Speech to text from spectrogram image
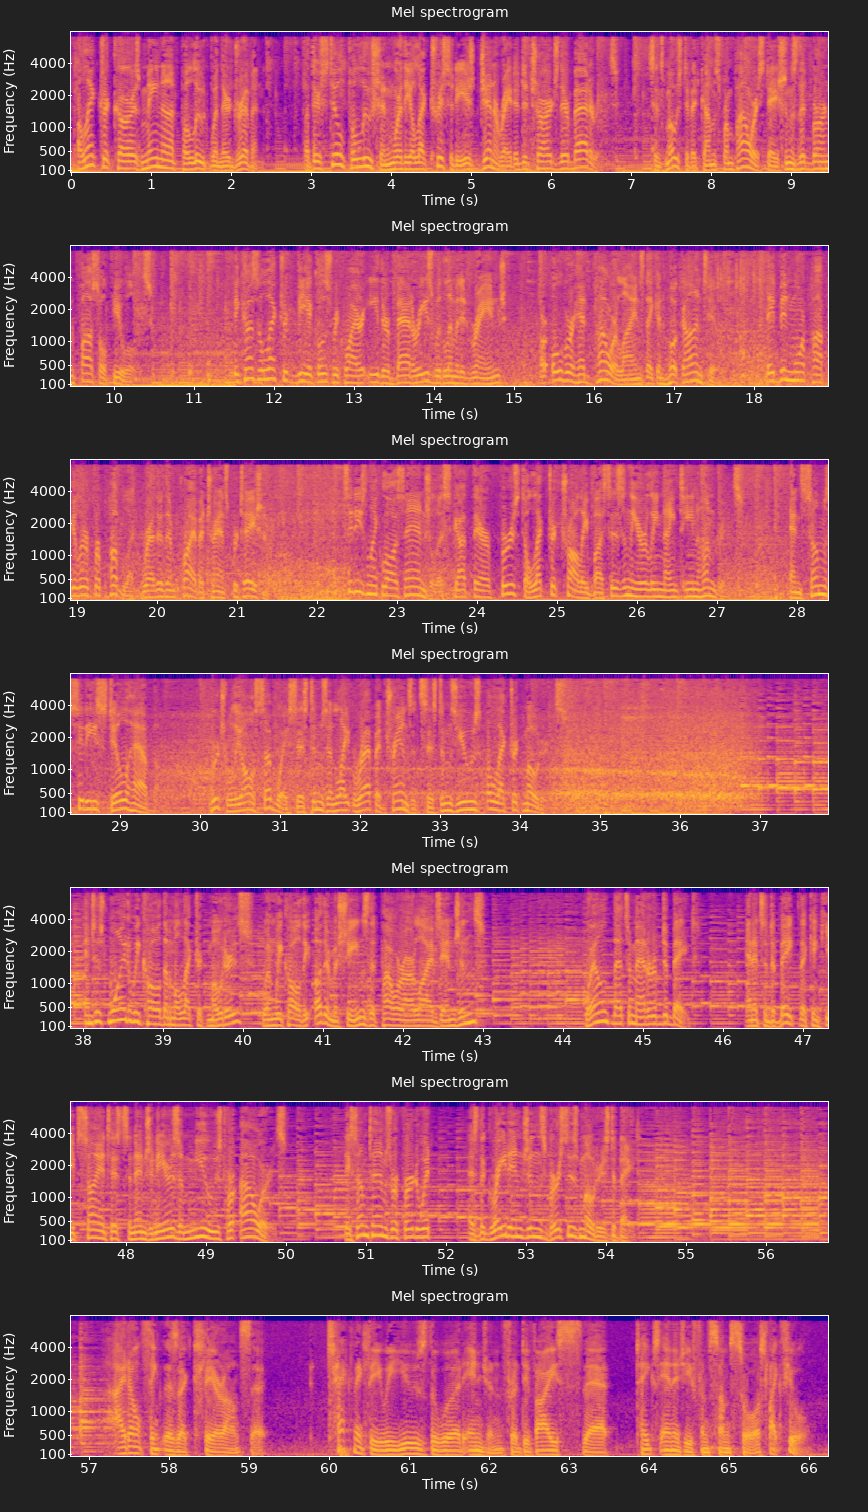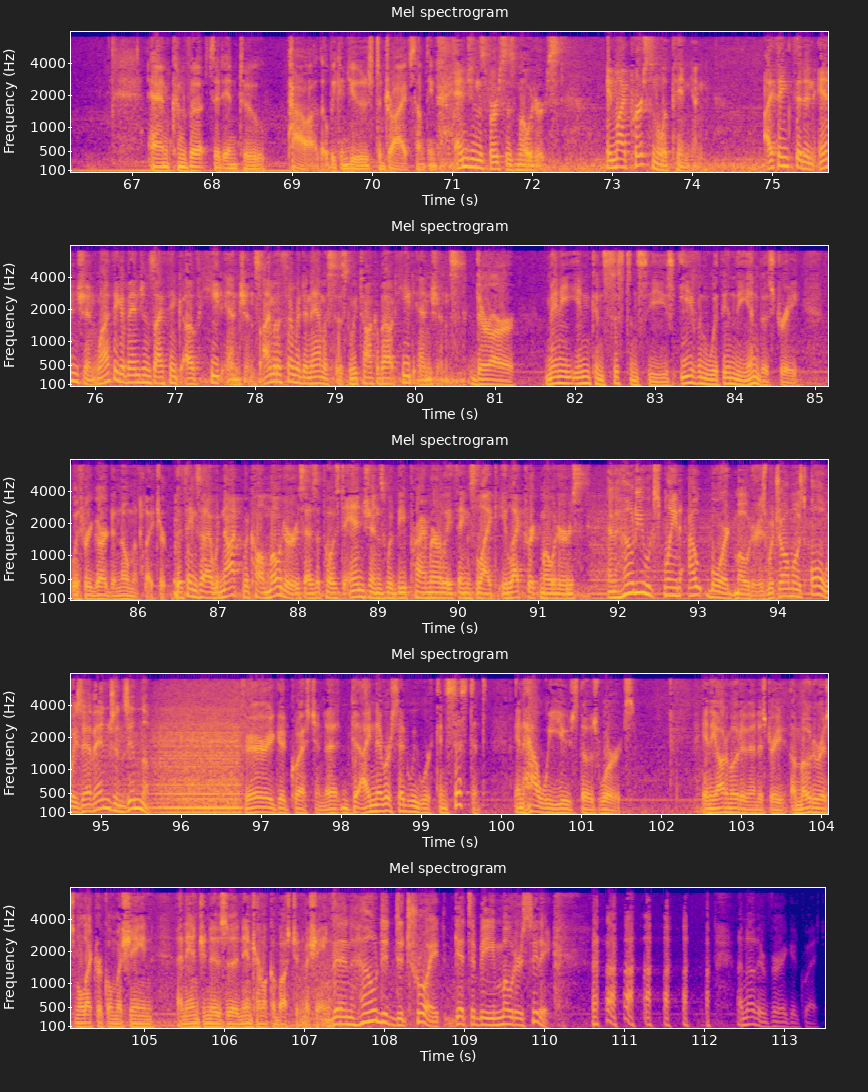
Electric cars may not pollute when they're driven, but there's still pollution where the electricity is generated to charge their batteries, since most of it comes from power stations that burn fossil fuels. Because electric vehicles require either batteries with limited range or overhead power lines they can hook onto, they've been more popular for public rather than private transportation. Cities like Los Angeles got their first electric trolley buses in the early 1900s, and some cities still have them. Virtually all subway systems and light rapid transit systems use electric motors. And just why do we call them electric motors when we call the other machines that power our lives engines? Well, that's a matter of debate. And it's a debate that can keep scientists and engineers amused for hours. They sometimes refer to it as the great engines versus motors debate. I don't think there's a clear answer. Technically, we use the word engine for a device that takes energy from some source, like fuel, and converts it into power that we can use to drive something. Engines versus motors. In my personal opinion, I think that an engine, when I think of engines, I think of heat engines. I'm a thermodynamicist, and we talk about heat engines. There are many inconsistencies even within the industry with regard to nomenclature. The things that I would not would call motors as opposed to engines would be primarily things like electric motors. And how do you explain outboard motors, which almost always have engines in them? Very good question. Uh, I never said we were consistent in how we use those words. In the automotive industry, a motor is an electrical machine, an engine is an internal combustion machine. Then how did Detroit get to be Motor City? Another very good question.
